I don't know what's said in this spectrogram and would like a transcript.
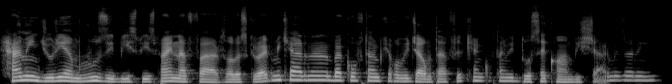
همین جوری هم روزی 20 25 نفر subscribe می‌کردن. بعد گفتم که خب این جمع تفریق کن گفتم یه دو سه K هم بیشتر می‌ذاریم.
